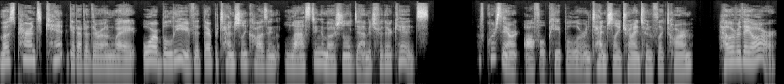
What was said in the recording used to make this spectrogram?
Most parents can't get out of their own way or believe that they're potentially causing lasting emotional damage for their kids. Of course, they aren't awful people or intentionally trying to inflict harm. However, they are.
